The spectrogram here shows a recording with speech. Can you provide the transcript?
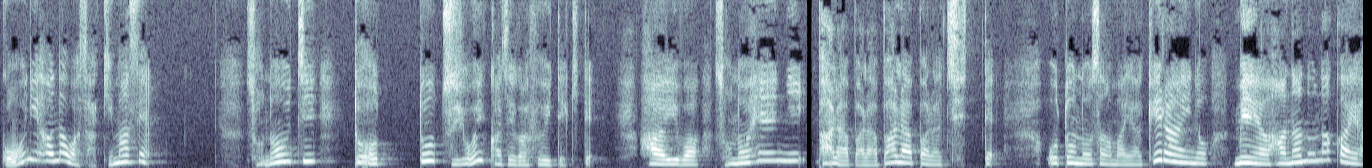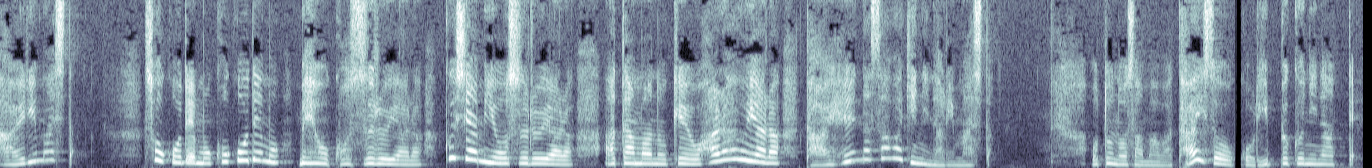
向に花は咲きません。そのうちどっと強い風が吹いてきて灰はその辺にパラパラパラパラ散ってお殿様や家来の目や鼻の中へ入りました。そこでもここでも目をこするやらくしゃみをするやら頭の毛を払うやら大変な騒ぎになりました。お殿様は大層ご立腹になって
